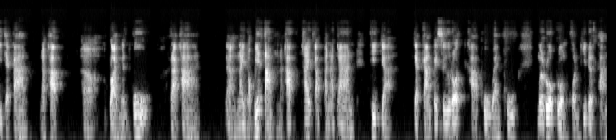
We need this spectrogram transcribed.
กิจการนะครับปล่อยเงินกู้ราคาในดอกเบี้ยต่ำนะครับให้กับพนักงานที่จะจัดการไปซื้อรถคาพูแวนพูเมื่อรวบรวมคนที่เดินทาง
